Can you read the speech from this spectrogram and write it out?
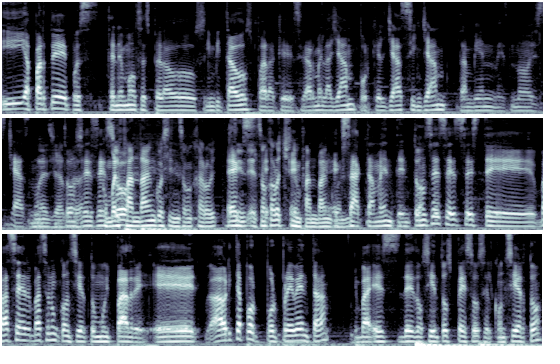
y aparte, pues tenemos esperados invitados para que se arme la jam, porque el jazz sin jam también no es jazz, ¿no? es jazz, Entonces, Como el fandango sin son jarocho, el son sin fandango. Exactamente. Entonces es este va a ser va a ser un concierto muy padre. Eh, ahorita por por preventa es de 200 pesos el concierto.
